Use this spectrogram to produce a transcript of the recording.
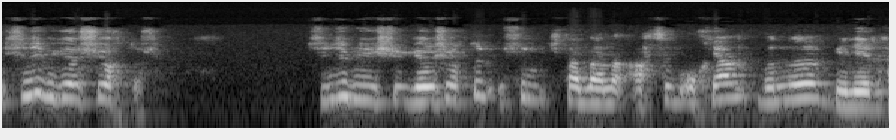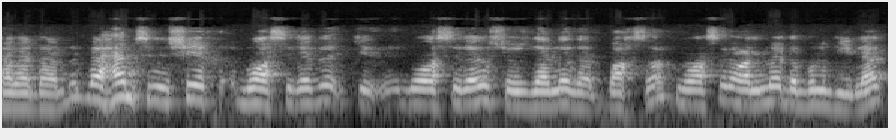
üçüncü bir görüş yoxdur. Üçüncü bir görüş yoxdur. Usul kitablarını açıb oxuyan bunu bilir, xəbərdardır. Və həmçinin şeyx müasirlərin sözlərinə də baxsaq, müasir alimlər də bunu deyirlər.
